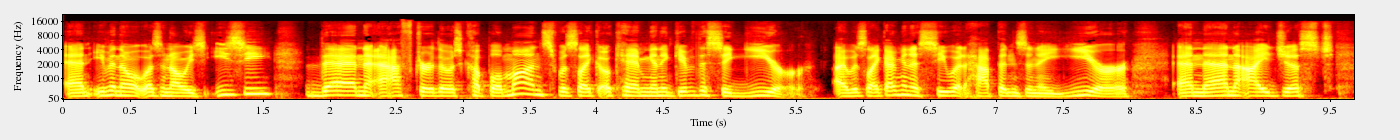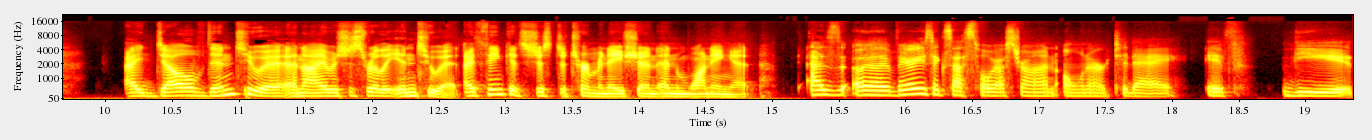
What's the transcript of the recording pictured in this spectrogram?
And even though it wasn't always easy, then after those couple of months was like, okay, I'm going to give this a year. I was like, I'm going to see what happens in a year. And then I just, I delved into it and I was just really into it. I think it's just determination and wanting it. As a very successful restaurant owner today, if the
